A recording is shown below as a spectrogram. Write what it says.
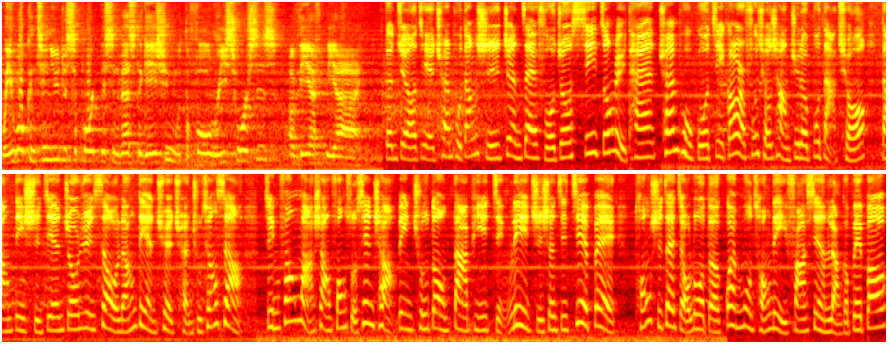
We will continue to support this investigation with the full resources of the FBI. 根据了解，川普当时正在佛州西棕榈滩川普国际高尔夫球场俱乐部打球。当地时间周日下午两点，却传出枪响，警方马上封锁现场，并出动大批警力、直升机戒备。同时，在角落的灌木丛里发现两个背包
